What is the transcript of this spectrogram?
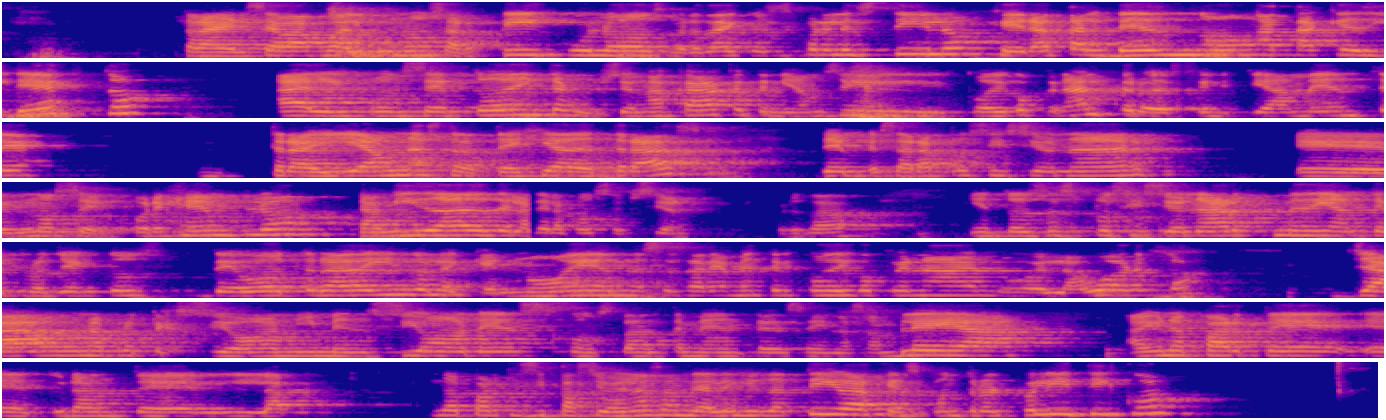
traerse abajo algunos artículos, ¿verdad? Y cosas por el estilo, que era tal vez no un ataque directo al concepto de interrupción acá que teníamos en el Código Penal, pero definitivamente traía una estrategia detrás de empezar a posicionar eh, no sé, por ejemplo, la vida desde la, de la concepción, ¿verdad? Y entonces posicionar mediante proyectos de otra índole que no es necesariamente el Código Penal o el aborto, ya una protección y menciones constantemente en la Asamblea. Hay una parte eh, durante la, la participación en la Asamblea Legislativa que es control político,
